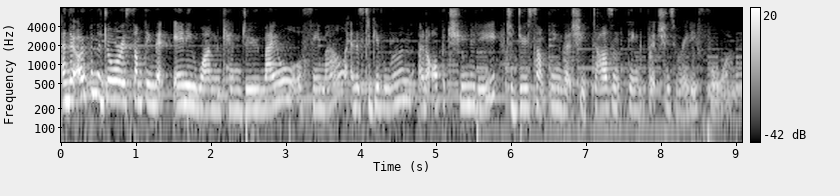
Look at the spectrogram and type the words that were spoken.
And the open the door is something that anyone can do, male or female, and it's to give a woman an opportunity to do something that she doesn't think that she's ready for.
